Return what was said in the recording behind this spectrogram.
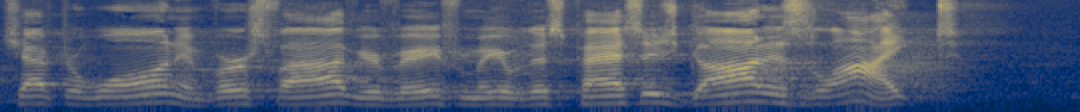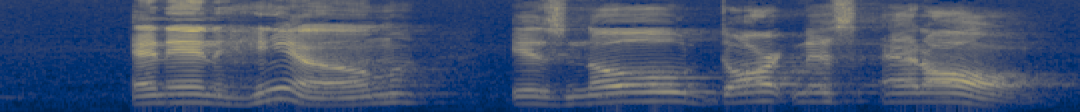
chapter 1 and verse 5, you're very familiar with this passage. God is light, and in him is no darkness at all.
